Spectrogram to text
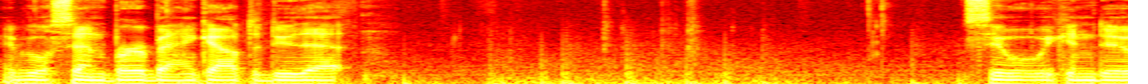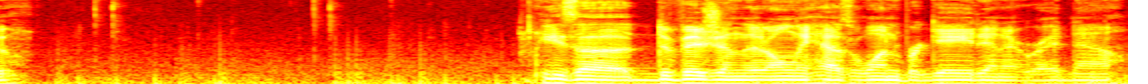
Maybe we'll send Burbank out to do that. See what we can do. He's a division that only has one brigade in it right now.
